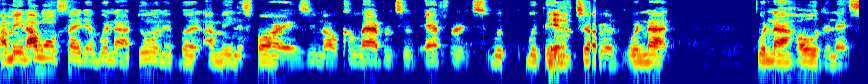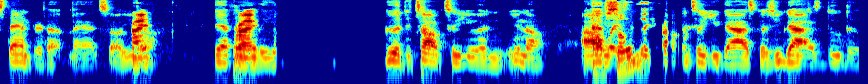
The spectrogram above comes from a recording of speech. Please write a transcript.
I mean, I won't say that we're not doing it, but I mean, as far as you know, collaborative efforts with within yeah. each other, we're not we're not holding that standard up, man. So you right. know, definitely right. good to talk to you, and you know, I always Absolutely. talking to you guys because you guys do the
